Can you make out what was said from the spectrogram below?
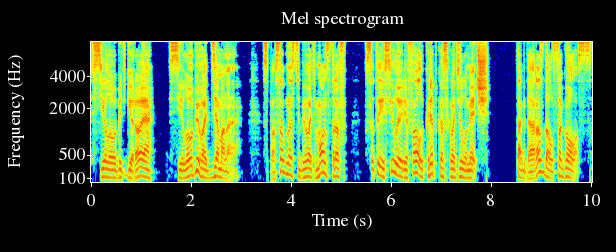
Сила убить героя, сила убивать демона. Способность убивать монстров. С этой силой Рефал крепко схватил меч. Тогда раздался голос.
